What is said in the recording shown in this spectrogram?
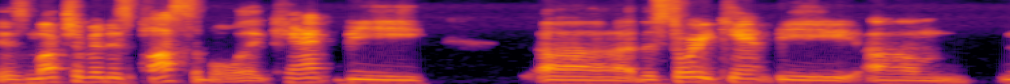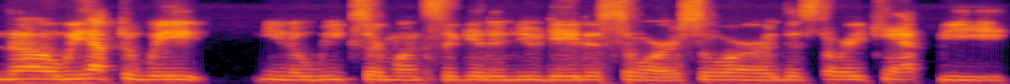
as much of it as possible. It can't be uh, the story can't be um, no we have to wait you know weeks or months to get a new data source or the story can't be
